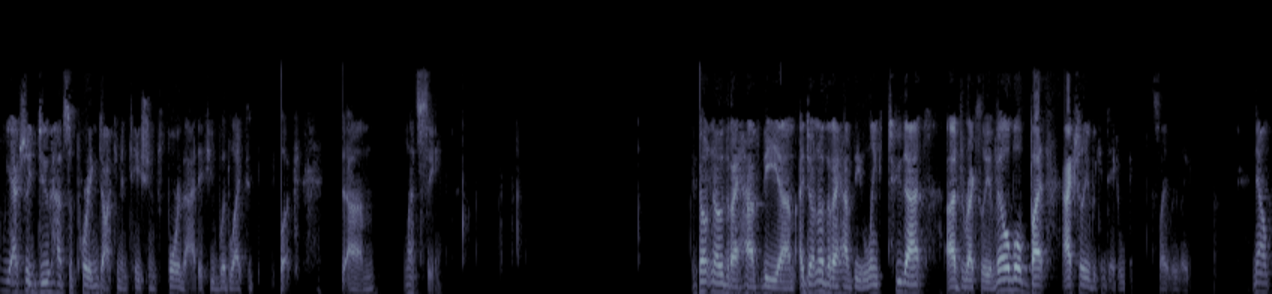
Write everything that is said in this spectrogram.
we actually do have supporting documentation for that if you would like to look. Um, let's see. I don't know that I have the um, I don't know that I have the link to that uh, directly available, but actually we can take a look at that slightly later. Now,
